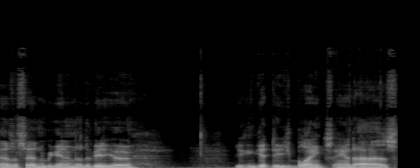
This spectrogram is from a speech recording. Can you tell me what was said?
as I said in the beginning of the video, you can get these blanks and eyes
